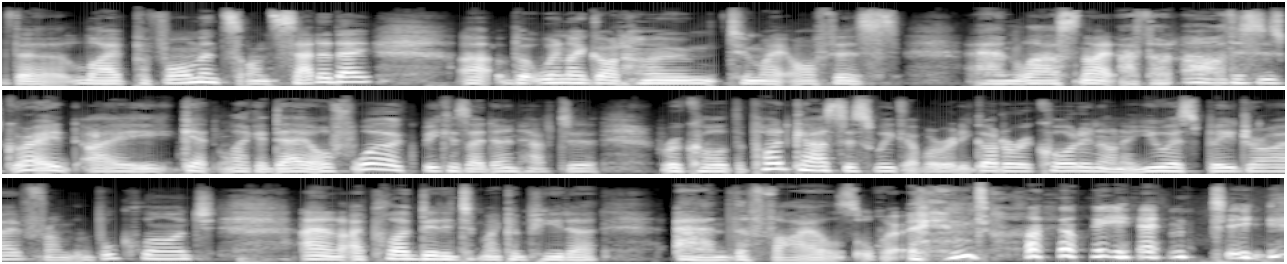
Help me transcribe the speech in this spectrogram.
the live performance on Saturday. Uh, but when I got home to my office and last night, I thought, oh, this is great. I get like a day off work because I don't have to record the podcast this week. I've already got a recording on a USB drive from the book launch and I plugged it into my computer and the files were entirely empty.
